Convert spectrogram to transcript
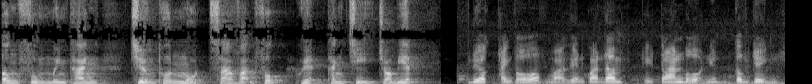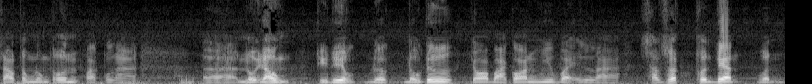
Ông Phùng Minh Thanh, trưởng thôn 1 xã Vạn Phúc, huyện Thanh Trì cho biết. Được thành phố và huyện quan tâm thì toàn bộ những công trình giao thông nông thôn hoặc là à, nội đồng thì đều được đầu tư cho bà con như vậy là sản xuất thuận tiện vận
